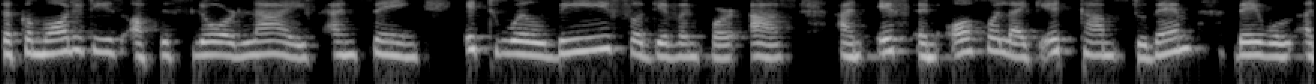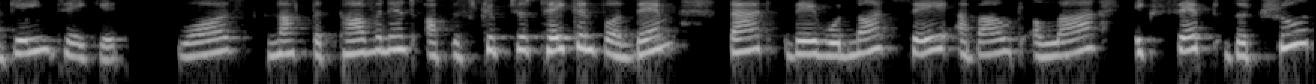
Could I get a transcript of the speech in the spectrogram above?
the commodities of this lower life and saying, it will be forgiven for us. And if an offer like it comes to them, they will again take it was not the covenant of the scripture taken for them that they would not say about Allah except the truth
